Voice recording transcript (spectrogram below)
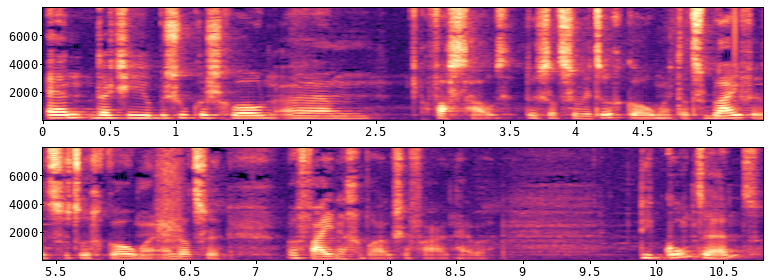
En dat je je bezoekers gewoon um, vasthoudt. Dus dat ze weer terugkomen, dat ze blijven, dat ze terugkomen en dat ze een fijne gebruikservaring hebben. Die content,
